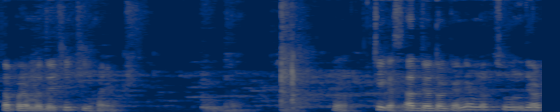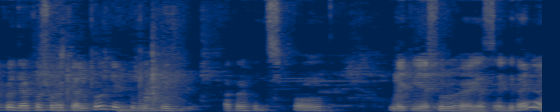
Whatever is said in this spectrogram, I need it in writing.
তারপরে আমরা দেখি কি হয়। হুম ঠিক আছে আর দেওয়ার দরকার নেই আমরা চুন দেওয়ার পরে দেখো সবাই খেয়াল করো যে একটু বুদবুদ আকারে হচ্ছে বিক্রিয়া শুরু হয়ে গেছে আর কি তাই না?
